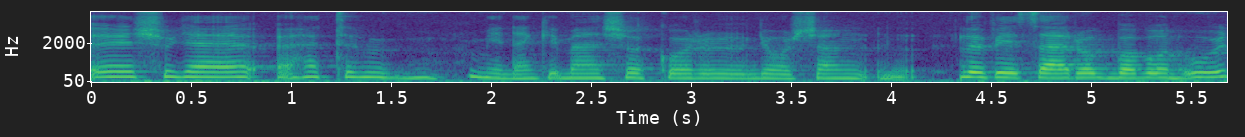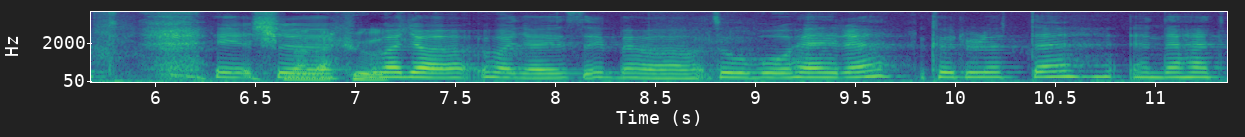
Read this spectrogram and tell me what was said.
és ugye hát mindenki más akkor gyorsan lövészárokba vonult, és Menekült. vagy, a, vagy a, az óvóhelyre körülötte, de hát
